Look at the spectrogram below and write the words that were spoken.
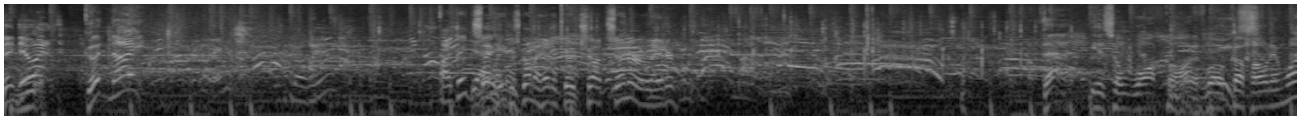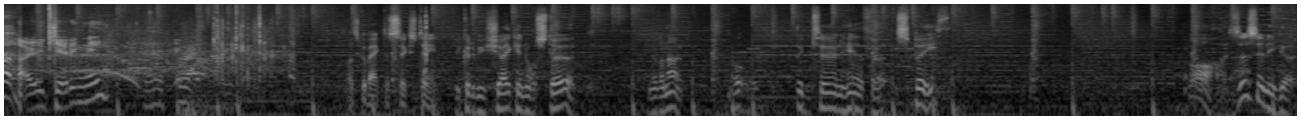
They do it. Good night. I did say he was going to hit a good shot sooner or later. That is a walk-off. Woke up hole in one. Are you kidding me? Let's go back to 16. He could be shaken or stirred. Never know. Oh, big turn here for Spieth. Oh, is this any good?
